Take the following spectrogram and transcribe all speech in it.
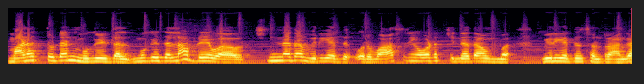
மனத்துடன் முகிழ்தல். முகிழ்தல்லாம் அப்படியே சின்னதாக விரியது. ஒரு வாசனையோட சின்னதாக விரியதுன்னு சொல்கிறாங்க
